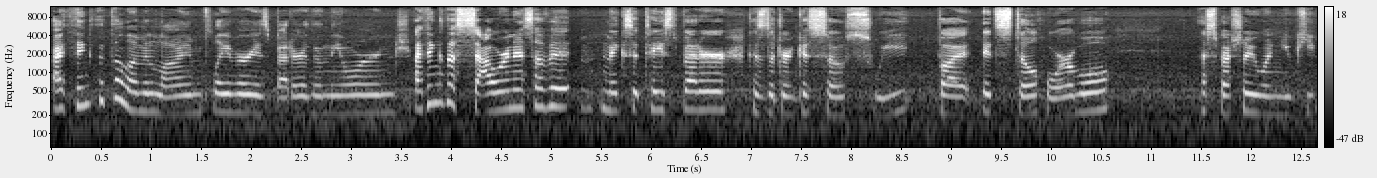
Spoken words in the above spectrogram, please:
I think that the lemon lime flavor is better than the orange. I think the sourness of it makes it taste better because the drink is so sweet, but it's still horrible, especially when you keep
